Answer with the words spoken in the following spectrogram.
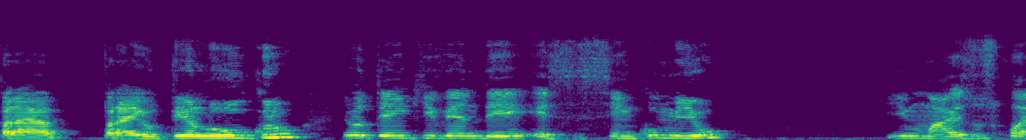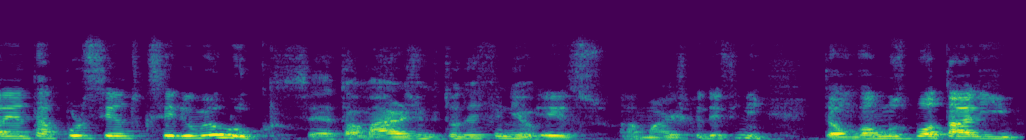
Para eu ter lucro, eu tenho que vender esses 5 mil e mais os 40% que seria o meu lucro. Isso é a margem que tu definiu. Isso, a margem que eu defini. Então vamos botar ali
